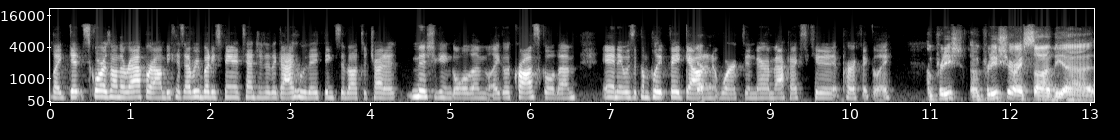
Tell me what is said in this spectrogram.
like get scores on the wraparound because everybody's paying attention to the guy who they think's about to try to Michigan goal them, like lacrosse goal them, and it was a complete fake out Yeah. and it worked, and Merrimack executed it perfectly. I'm pretty. I'm pretty sure I saw the uh,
